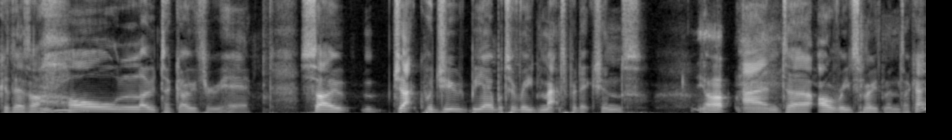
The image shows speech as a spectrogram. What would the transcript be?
because there's a whole load to go through here. So, Jack, would you be able to read Matt's predictions, Yep. and uh, I'll read Smoothman's? Okay,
